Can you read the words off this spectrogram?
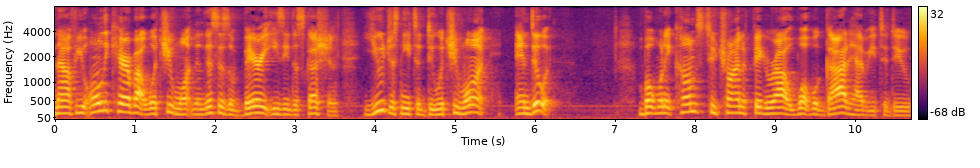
Now, if you only care about what you want, then this is a very easy discussion. You just need to do what you want and do it. But when it comes to trying to figure out what would God have you to do,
